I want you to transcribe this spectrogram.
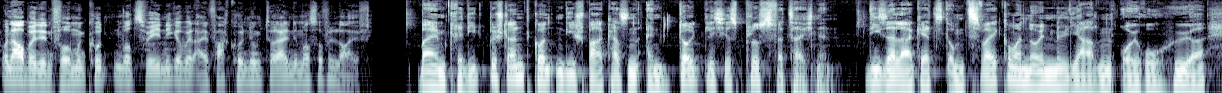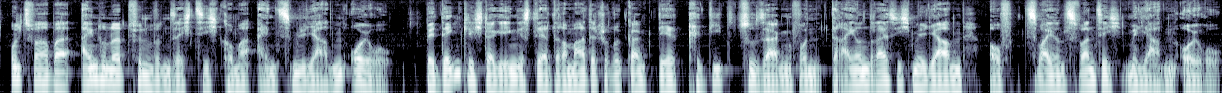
Und auch bei den Firmenkunden wird es weniger, weil einfach konjunkturell nicht mehr so viel läuft. Beim Kreditbestand konnten die Sparkassen ein deutliches Plus verzeichnen. Dieser lag jetzt um 2,9 Milliarden Euro höher, und zwar bei 165,1 Milliarden Euro. Bedenklich dagegen ist der dramatische Rückgang der Kreditzusagen von 33 Milliarden auf 22 Milliarden Euro.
